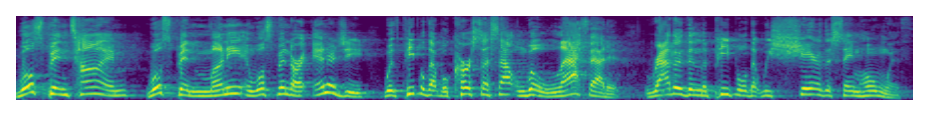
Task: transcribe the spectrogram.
We'll spend time, we'll spend money, and we'll spend our energy with people that will curse us out and we'll laugh at it rather than the people that we share the same home with.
